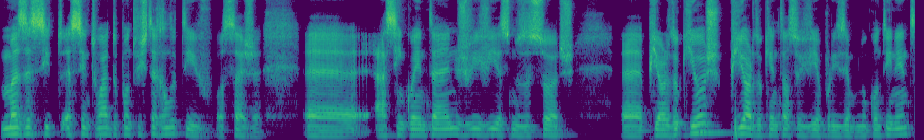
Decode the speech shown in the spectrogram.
mas acentuado do ponto de vista relativo, ou seja, uh, há 50 anos vivia-se nos Açores Uh, pior do que hoje, pior do que então se vivia, por exemplo, no continente,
